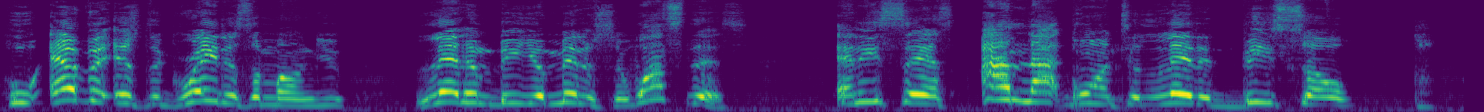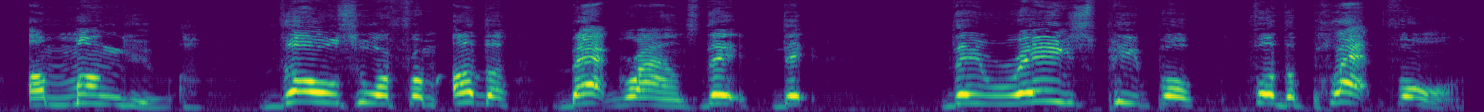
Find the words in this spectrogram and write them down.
whoever is the greatest among you, let him be your minister. Watch this. And he says, I'm not going to let it be so among you. Those who are from other backgrounds, they, they, they raise people for the platform.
